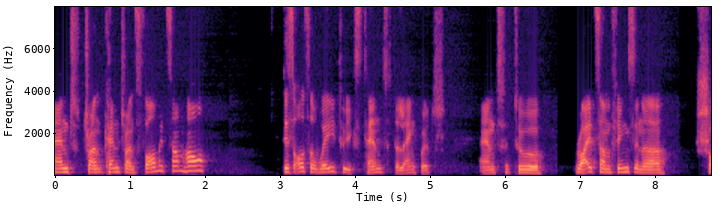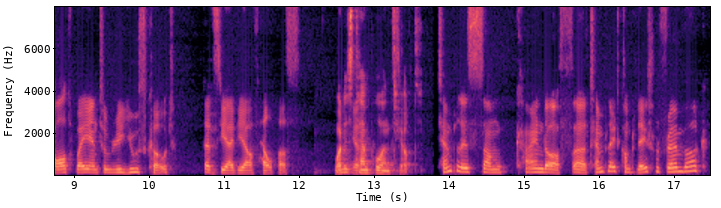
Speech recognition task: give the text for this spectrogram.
and tran- can transform it somehow. This is also a way to extend the language and to write some things in a short way and to reuse code. That's the idea of helpers. What is Temple and tilt? Temple is some kind of uh, template compilation framework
